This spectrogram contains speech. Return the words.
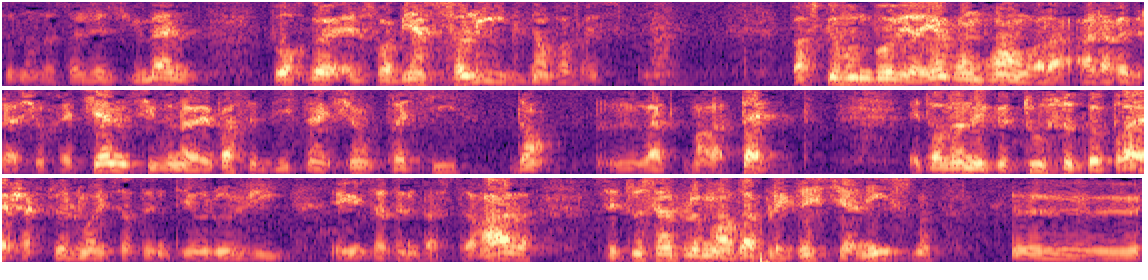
selon la sagesse humaine, pour qu'elle soit bien solide dans votre esprit. Parce que vous ne pouvez rien comprendre à la, révélation chrétienne si vous n'avez pas cette distinction précise dans la tête étant donné que tout ce que prêche actuellement une certaine théologie et une certaine pastorale, c'est tout simplement d'appeler christianisme euh,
